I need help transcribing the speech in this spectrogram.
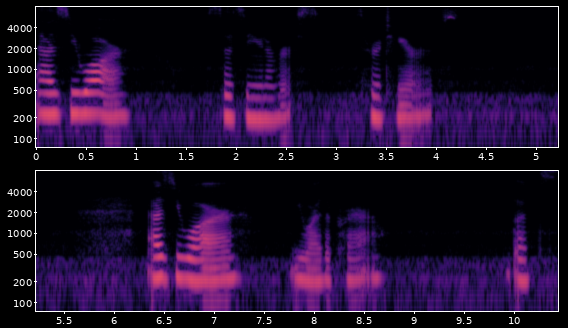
As you are, says the universe through tears. As you are, you are the prayer. That's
